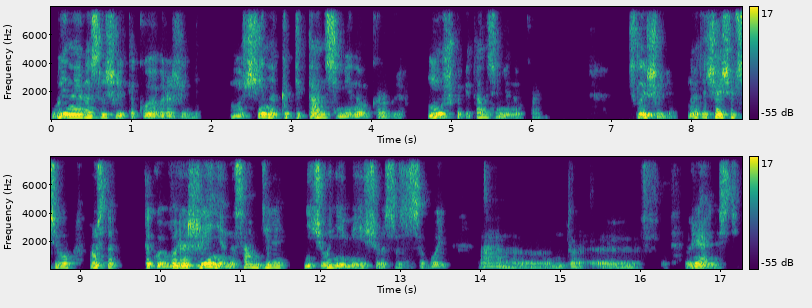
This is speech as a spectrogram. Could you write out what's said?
Вы, наверное, слышали такое выражение. Мужчина – капитан семейного корабля. Муж – капитан семейного корабля. Слышали, но это чаще всего просто такое выражение, на самом деле ничего не имеющего за собой а, э, в реальности.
